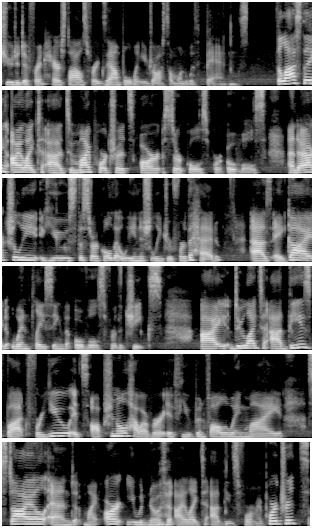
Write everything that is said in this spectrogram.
due to different hairstyles, for example, when you draw someone with bangs. The last thing I like to add to my portraits are circles or ovals. And I actually use the circle that we initially drew for the head as a guide when placing the ovals for the cheeks. I do like to add these, but for you, it's optional. However, if you've been following my style and my art, you would know that I like to add these for my portraits.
